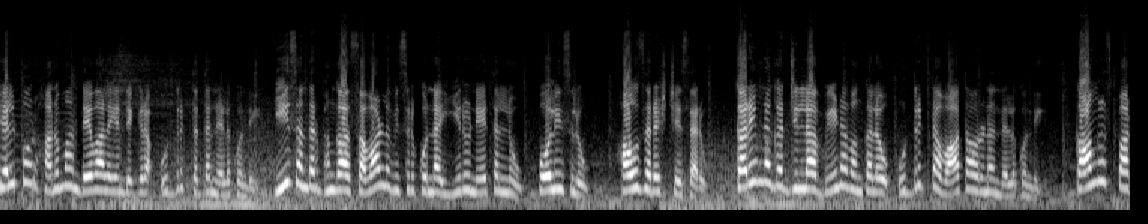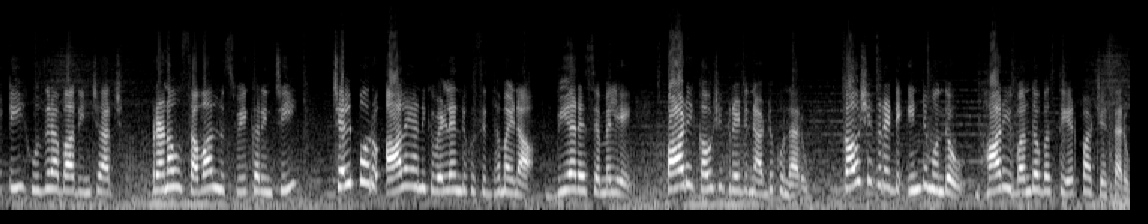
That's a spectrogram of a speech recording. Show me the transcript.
చెల్పూర్ హనుమాన్ దేవాలయం దగ్గర ఉద్రిక్తత నెలకొంది. ఈ సందర్భంగా సవాళ్ళు విసురుకున్న ఇరు నేతలను పోలీసులు హౌస్ అరెస్ట్ చేశారు. కరీంనగర్ జిల్లా వీణవంకలో ఉద్రిక్త వాతావరణం నెలకొంది. కాంగ్రెస్ పార్టీ హుజురాబాద్ ఇన్ఛార్జ్ ప్రణవ్ సవాల్ను స్వీకరించి చెల్పూరు ఆలయానికి వెళ్ళేందుకు సిద్ధమైన బీఆర్ఎస్ ఎమ్మెల్యే పాడి కౌశిక్ రెడ్డిని అడ్డుకున్నారు. కౌశిక్ రెడ్డి ఇంటి ముందు భారీ బందోబస్తు ఏర్పాటు చేశారు.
